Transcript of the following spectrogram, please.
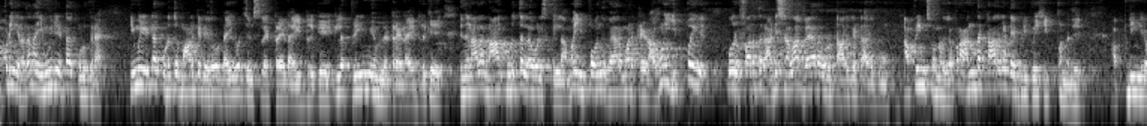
அப்படிங்கிறத நான் இமீடியட்டாக கொடுக்குறேன். இமீடியட்டாக கொடுத்து மார்க்கெட் ஏதோ டைவர்ஜென்ஸில் ட்ரேட் ஆகிட்டு இருக்கு இல்லை ப்ரீமியமில் ட்ரேட் ஆகிட்டு இருக்கு இதனால் நான் கொடுத்த லெவல்ஸ்க்கு இல்லாமல் இப்போ வந்து வேறு மாதிரி ட்ரேட் ஆகும். இப்போ ஒரு ஃபர்தர் அடிஷ்னலாக வேறு ஒரு டார்கெட்டாக இருக்கும். அப்படின்னு சொன்னதுக்கப்புறம் அந்த டார்கெட்டை எப்படி போய் ஹிட் பண்ணுது? அப்படிங்கிற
